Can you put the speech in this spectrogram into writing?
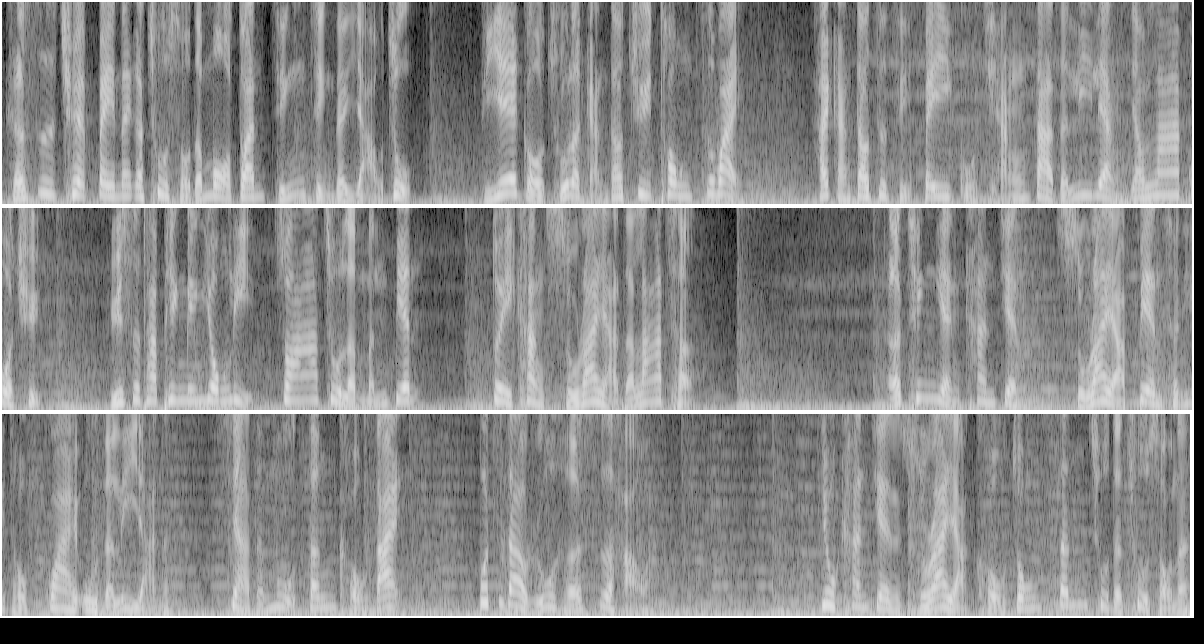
可是却被那个触手的末端紧紧的咬住。Diego 除了感到剧痛之外，还感到自己被一股强大的力量要拉过去，于是他拼命用力抓住了门边，对抗苏拉雅的拉扯。而亲眼看见苏拉雅变成一头怪物的利亚呢，吓得目瞪口呆，不知道如何是好啊！又看见苏拉雅口中伸出的触手呢，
